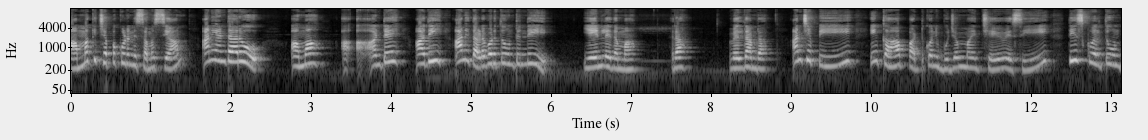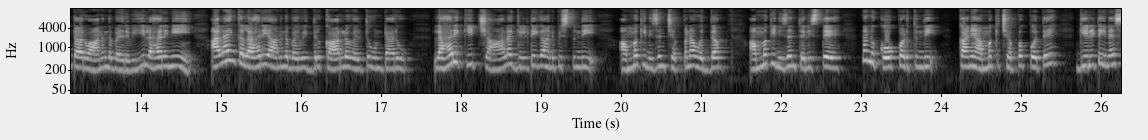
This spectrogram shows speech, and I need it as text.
అమ్మకి చెప్పకూడని సమస్య అని అంటారు. అమ్మా అంటే అది అని తడబడుతూ ఉంటుంది. ఏం లేదమ్మా. రా వెళ్దాం రా అని చెప్పి ఇంకా పట్టుకొని భుజం మీద చేవేసి తీసుకువెళ్తూ ఉంటారు ఆనందభైరవి లహరిని. అలా ఇంకా లహరి ఆనందభైరవి ఇద్దరు కారులో వెళ్తూ ఉంటారు. లహరికి చాలా గిల్టీగా అనిపిస్తుంది. అమ్మకి నిజం చెప్పనా వద్దా. అమ్మకి నిజం తెలిస్తే నన్ను కోప్పడుతుంది. కానీ అమ్మకి చెప్పకపోతే గిల్టీనెస్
